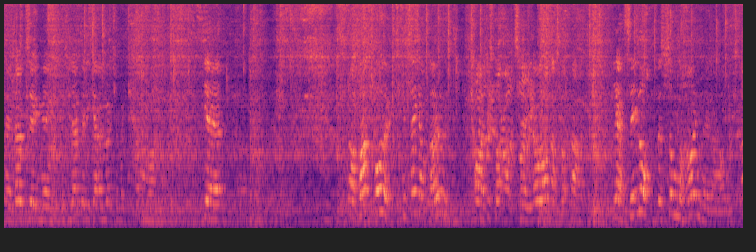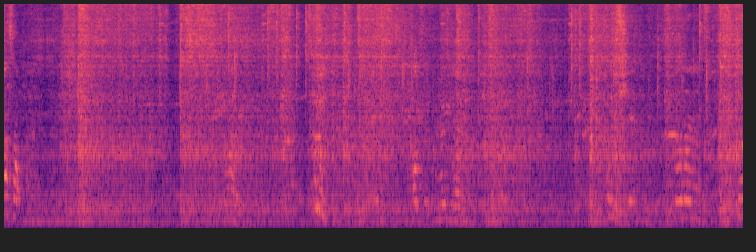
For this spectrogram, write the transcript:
yeah, don't zoom in because you don't really get much of a camera. Yeah. Oh, that's bollocks. You can take out loads. Oh, I just got out two. You know what? That's not bad. Yeah, see, look, there's some behind me now. That's not bad. Constant moving. Oh shit. No, no, no. No.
